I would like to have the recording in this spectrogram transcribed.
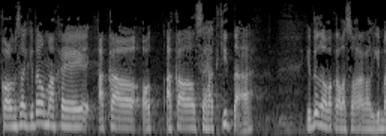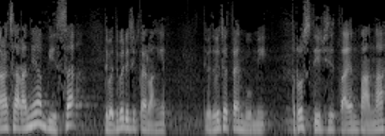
kalau misalnya kita memakai akal akal sehat kita itu nggak bakal masuk akal gimana caranya bisa tiba-tiba diciptain langit tiba-tiba diciptain bumi terus diciptain tanah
